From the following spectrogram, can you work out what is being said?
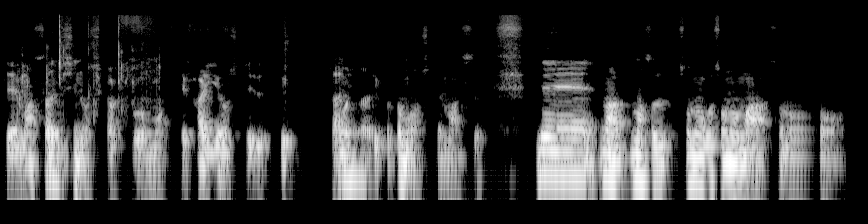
て、マッサージ師の資格を持って開業してるって言ったりっていうこともしてます。で、まあ、まあそ、その後、その、まあ、その、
